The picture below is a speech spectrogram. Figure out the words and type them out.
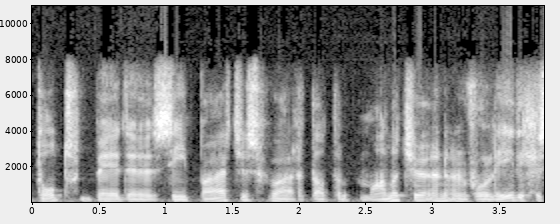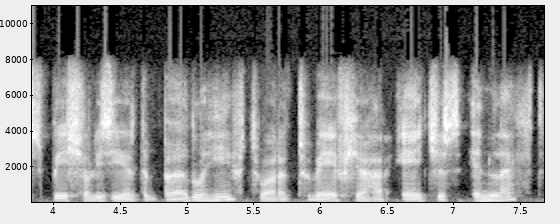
tot bij de zeepaardjes, waar dat het mannetje een, een volledig gespecialiseerde buidel heeft, waar het wijfje haar eitjes inlegt.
